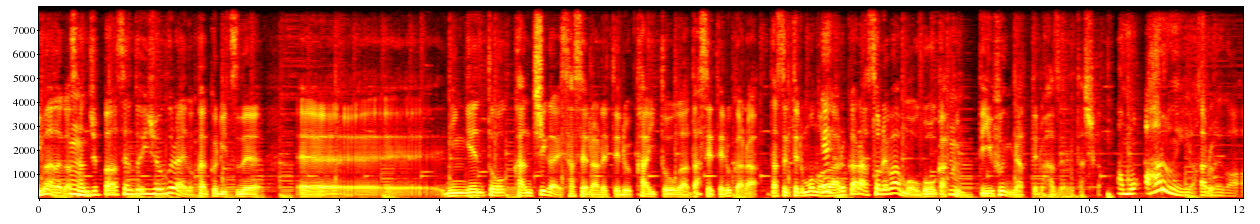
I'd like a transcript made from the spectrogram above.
今だからうん。30%以上ぐらいの確率で、えー人間と勘違いさせられてる回答が出せてるから出せてるものがあるからそれはもう合格っていう風になってるはずやね確か。あもうあるんやそれが。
